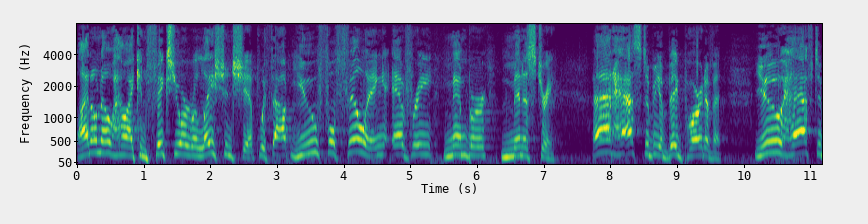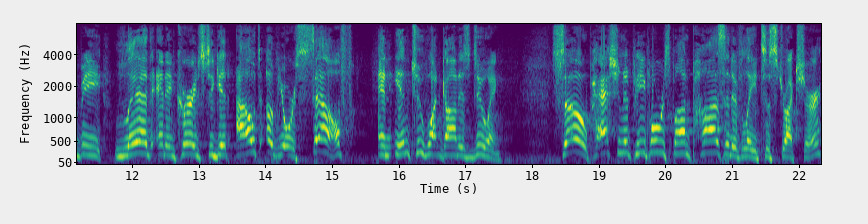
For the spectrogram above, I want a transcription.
I don't know how I can fix your relationship without you fulfilling every member ministry. That has to be a big part of it. You have to be led and encouraged to get out of yourself and into what God is doing. So, passionate people respond positively to structure,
